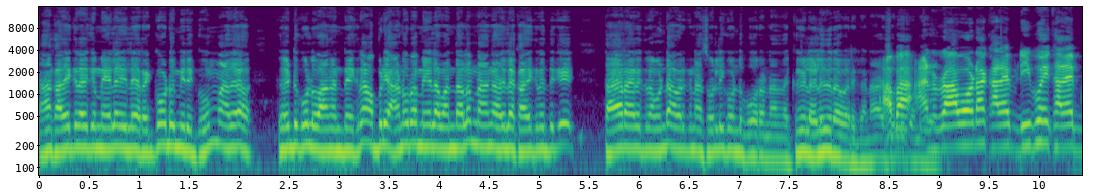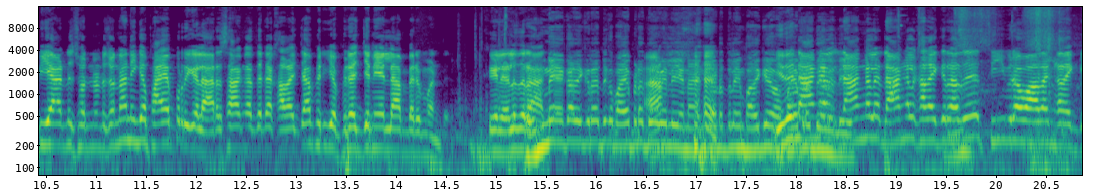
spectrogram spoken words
நான் கதைக்கிறதுக்கு மேல இதுல ரெக்கார்டும் இருக்கும். அதை கேட்டுக்கொள்வாங்கன்னு நினைக்கிறேன். அப்படி அனுர மேல வந்தாலும் நாங்க அதுல கதைக்கிறதுக்கு தயாரா இருக்கிறோம் அவருக்கு நான் சொல்லி கொண்டு போறேன். நான் அந்த கீழே எழுதுறவருக்கு நான் அப்ப. அனுராவோட கதை நீ போய் கதைப்பியான்னு சொன்னு சொன்னா நீங்க பயப்படுறீங்களா. அரசாங்கத்திட்ட கதைச்சா பெரிய பிரச்சனை எல்லாம் பெருமண்டு கீழே எழுதுறாங்க உண்மையை கதைக்கிறதுக்கு பயப்பட தேவையில்லையே. நான் இந்த இடத்துலயும் பதைக்க இது நாங்கள் நாங்கள் நாங்கள் கதைக்கிறது தீவிரவாதம் கதைக்க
